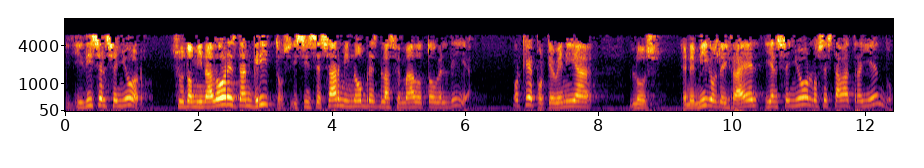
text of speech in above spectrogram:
y dice el Señor, sus dominadores dan gritos y sin cesar mi nombre es blasfemado todo el día. ¿Por qué? Porque venía los enemigos de Israel, y el Señor los estaba trayendo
